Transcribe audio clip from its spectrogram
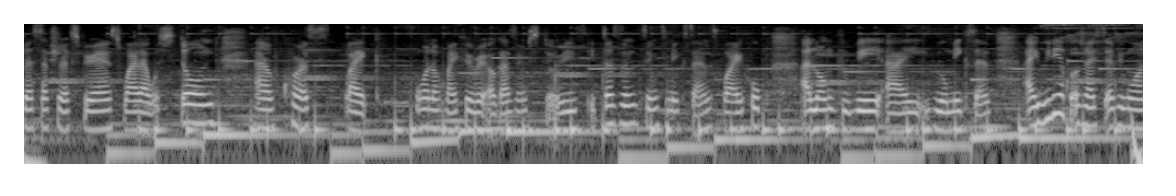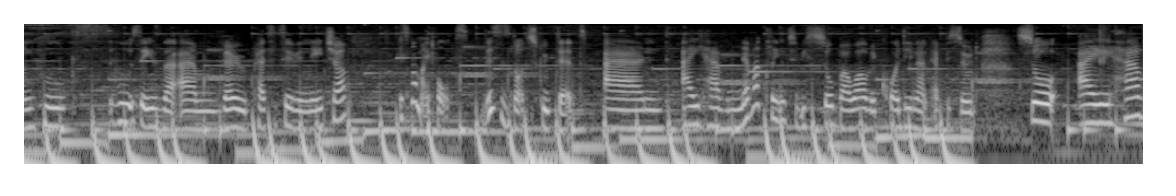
best sexual experience while I was stoned, and of course, like one of my favorite orgasm stories. It doesn't seem to make sense, but I hope along the way I will make sense. I really apologize to everyone who who says that I'm very repetitive in nature. It's not my fault. This is not scripted, and I have never claimed to be sober while recording an episode. So I have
